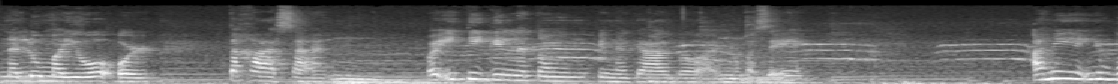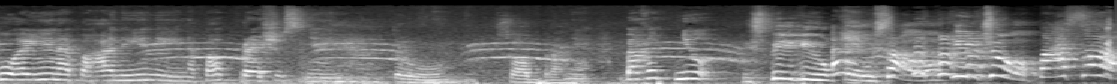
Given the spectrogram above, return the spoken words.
na lumayo or takasan Mm. or itigil na tong pinagagawa nyo. Kasi ano yun, yung buhay niya, napaka ano yun eh, napaka-precious niya. eh. Yeah, true. Sobra. Niya. Bakit nyo, Speaking of pusa, oh, Kimcho, pasok!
